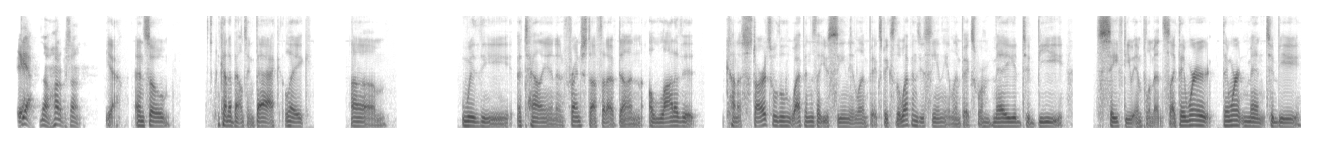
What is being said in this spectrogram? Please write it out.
Yeah. Yeah, no, hundred percent. Yeah. And so kind of bouncing back, like um, with the Italian and French stuff that I've done, a lot of it kind of starts with the weapons that you see in the Olympics because the weapons you see in the Olympics were made to be safety implements. Like they weren't they weren't meant to be,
